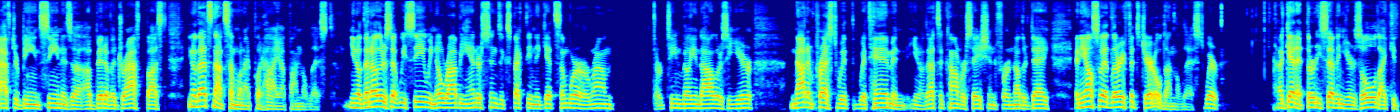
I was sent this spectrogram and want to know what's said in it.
after being seen as a, a, bit of a draft bust, you know, that's not someone I put high up on the list. You know, then others that we see, we know Robbie Anderson's expecting to get somewhere around $13 million a year. Not impressed with with him, and you know that's a conversation for another day. And he also had Larry Fitzgerald on the list, where again at 37 years old, I could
